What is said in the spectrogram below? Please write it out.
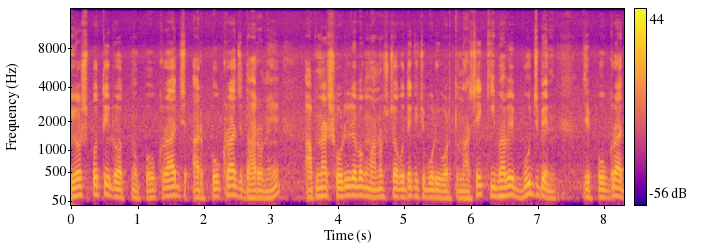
বৃহস্পতির রত্ন পোকরাজ আর পোকরাজ ধারণে আপনার শরীর এবং মানস জগতে কিছু পরিবর্তন আসে। কীভাবে বুঝবেন যে পোকরাজ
